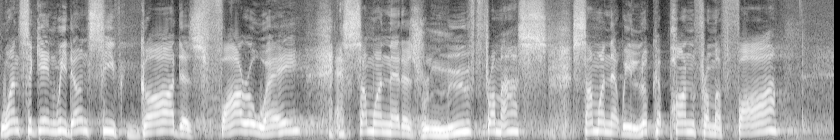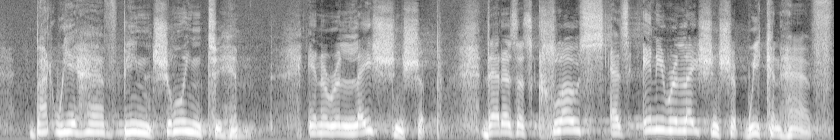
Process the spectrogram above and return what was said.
Once again, we don't see God as far away, as someone that is removed from us, someone that we look upon from afar, but we have been joined to Him in a relationship that is as close as any relationship we can have.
